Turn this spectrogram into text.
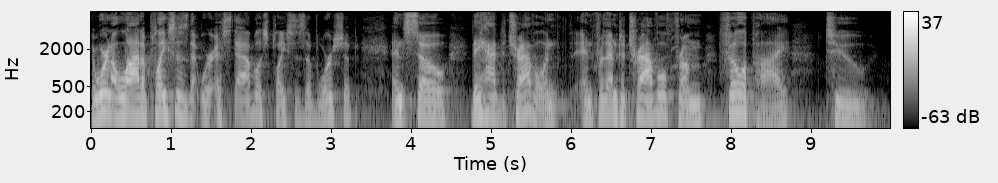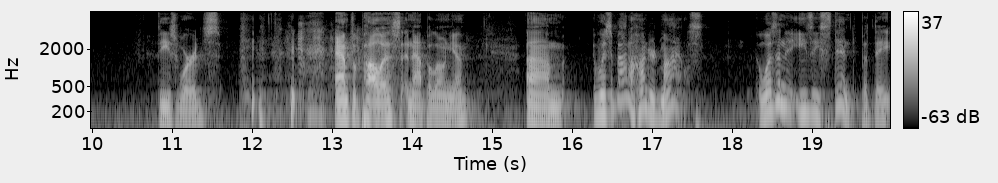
There weren't a lot of places that were established places of worship. And so they had to travel. And, and for them to travel from Philippi to these words, Amphipolis and Apollonia, um, it was about 100 miles. It wasn't an easy stint, but they,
